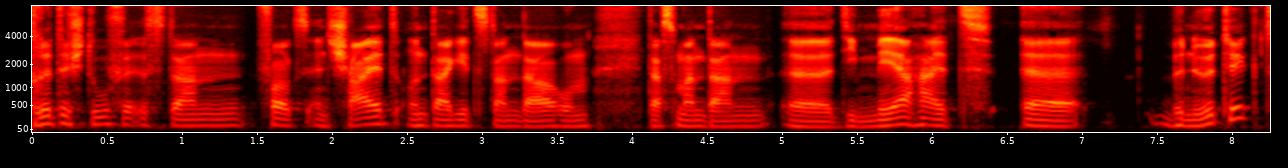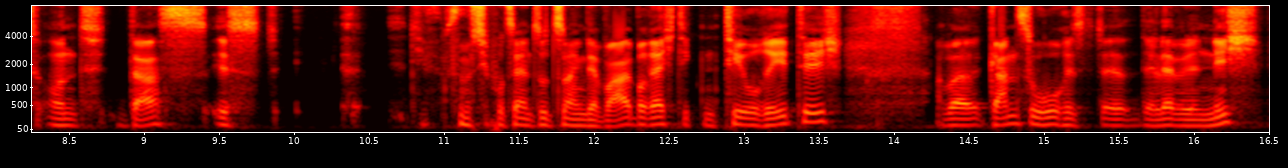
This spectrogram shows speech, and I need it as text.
Dritte Stufe ist dann Volksentscheid und da geht es dann darum, dass man dann äh, die Mehrheit äh, benötigt und das ist äh, die 50 Prozent sozusagen der Wahlberechtigten theoretisch, aber ganz so hoch ist der, der Level nicht.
